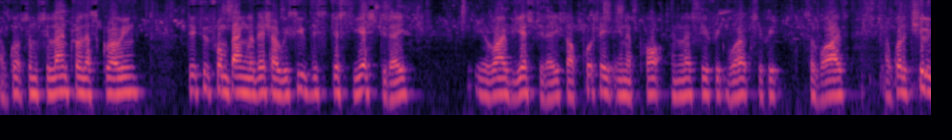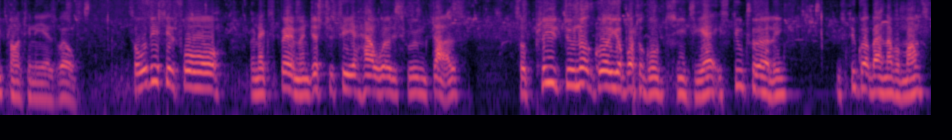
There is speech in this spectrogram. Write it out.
I've got some cilantro that's growing. This is from Bangladesh. I received this just yesterday. It arrived yesterday. So I put it in a pot and let's see if it works, if it survives. I've got a chili plant in here as well. So all this is for an experiment just to see how well this room does. So please do not grow your bottle gourd seeds yet. It's still too early. We've still got about another month,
